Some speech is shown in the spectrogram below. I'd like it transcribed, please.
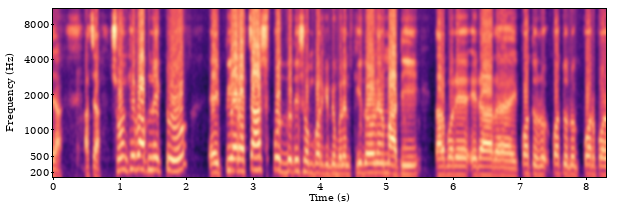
যা আচ্ছা সংক্ষেপে আপনি একটু এই পেয়ারা চাষ পদ্ধতি সম্পর্কে একটু বলেন কি ধরনের মাটি তারপরে এটার কত কতটুক পর পর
